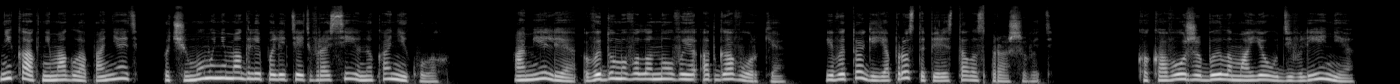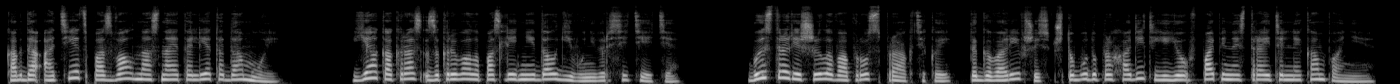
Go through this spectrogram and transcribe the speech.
Никак не могла понять, почему мы не могли полететь в Россию на каникулах. Амелия выдумывала новые отговорки, и в итоге я просто перестала спрашивать. Каково же было мое удивление, когда отец позвал нас на это лето домой. Я как раз закрывала последние долги в университете, Быстро решила вопрос с практикой, договорившись, что буду проходить ее в папиной строительной компании.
